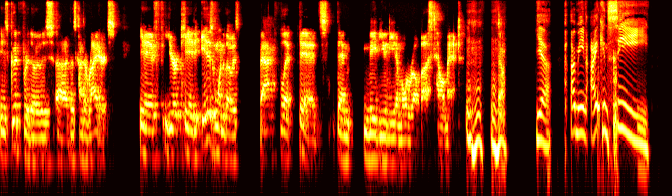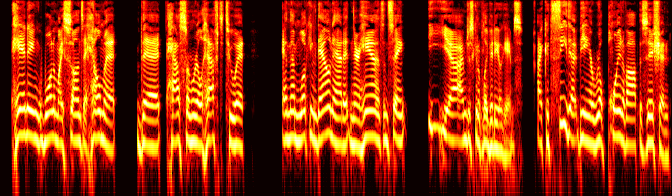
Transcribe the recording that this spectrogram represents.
is good for those uh, those kinds of riders. If your kid is one of those backflip kids, then maybe you need a more robust helmet. Mhm, mhm. Yeah. Yeah. I mean, I can see handing one of my sons a helmet that has some real heft to it and them looking down at it in their hands and saying, Yeah, I'm just going to play video games. I could see that being a real point of opposition,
